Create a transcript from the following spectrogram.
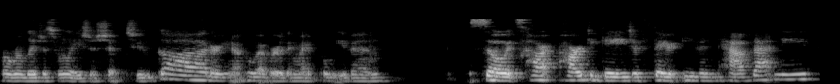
or religious relationship to God or, you know, whoever they might believe in. So it's hard, hard to gauge if they even have that need.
